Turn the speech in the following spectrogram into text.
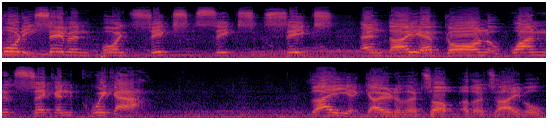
47.666, and they have gone one second quicker. They go to the top of the table.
